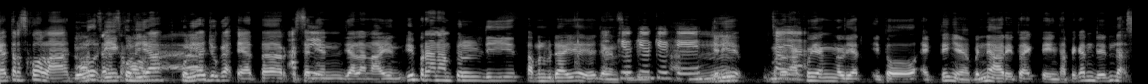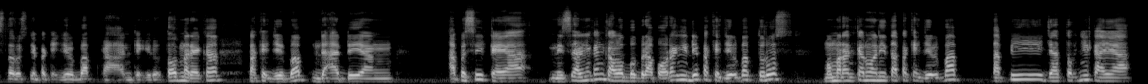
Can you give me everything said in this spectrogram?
teater sekolah. Dulu Oh, teater di kuliah sekolah. kuliah juga teater kesenian jalan lain. Ih pernah nampil di taman budaya ya jangan oke sedih. oke oke. Hmm. jadi menurut aku yang ngelihat itu acting ya benar itu acting. Tapi kan dia enggak seterusnya pakai jilbab kan kayak gitu. Toh mereka pakai jilbab enggak ada yang apa sih kayak misalnya kan kalau beberapa orang ya dia pakai jilbab terus memerankan wanita pakai jilbab tapi jatuhnya kayak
